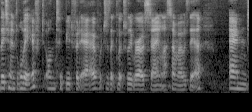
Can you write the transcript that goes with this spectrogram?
they turned left onto Bedford Ave, which is like literally where I was staying last time I was there. And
